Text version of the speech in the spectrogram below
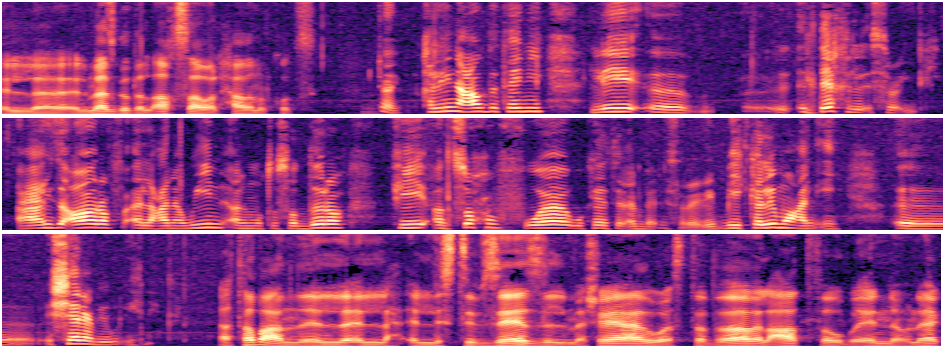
ال- المسجد الأقصى والحرم القدسي. طيب خلينا عودة تاني للداخل الإسرائيلي. عايزة أعرف العناوين المتصدرة في الصحف ووكالة الأنباء الإسرائيلية بيتكلموا عن إيه؟ آه، الشارع بيقول إيه هناك؟ آه طبعا ال ال الاستفزاز للمشاعر واستدرار العاطفة وبأن هناك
